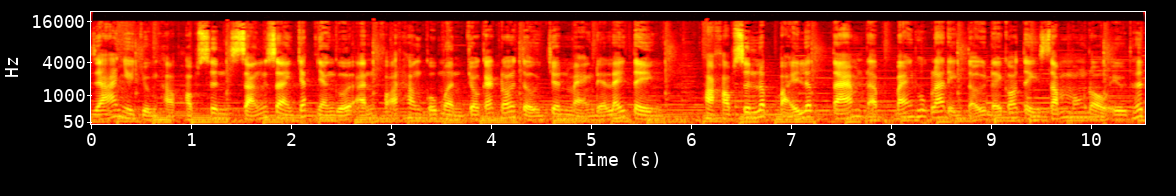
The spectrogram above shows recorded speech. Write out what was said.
giá như trường hợp học sinh sẵn sàng chấp nhận gửi ảnh khỏa thân của mình cho các đối tượng trên mạng để lấy tiền hoặc học sinh lớp 7, lớp 8 đã bán thuốc lá điện tử để có tiền sắm món đồ yêu thích.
